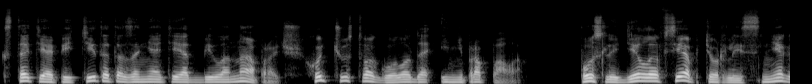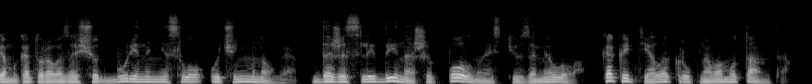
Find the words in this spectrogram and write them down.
Кстати, аппетит это занятие отбило напрочь, хоть чувство голода и не пропало. После дела все обтерлись снегом, которого за счет бури нанесло очень много. Даже следы наши полностью замело, как и тело крупного мутанта.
